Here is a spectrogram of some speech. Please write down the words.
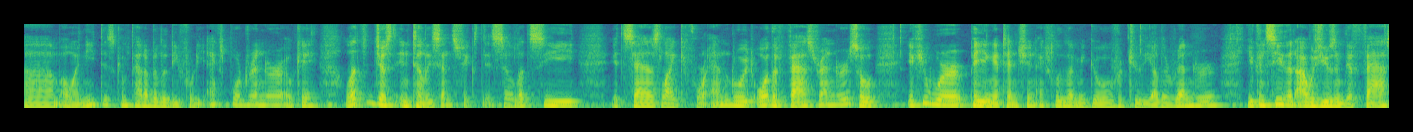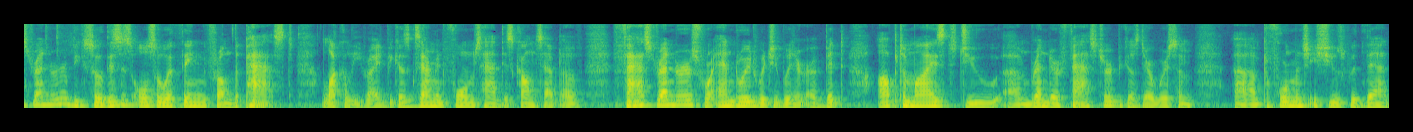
Um, oh, I need this compatibility for the export renderer. Okay, let's just IntelliSense fix this. So let's see, it says like for Android or the fast renderer. So if you were paying attention, actually let me go over to the other renderer. You can see that I was using the fast renderer. Because, so this is also a thing from the past, luckily, right? Because Xamarin Forms had this concept of fast renderers for Android, which were a bit optimized to um, render faster because there were some uh, performance issues with that.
